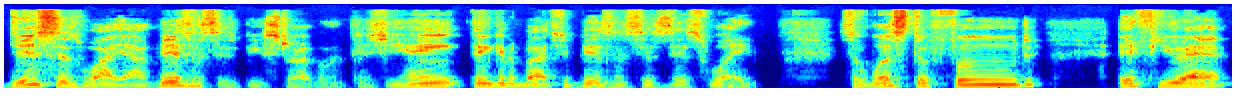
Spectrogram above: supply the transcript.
This is why y'all businesses be struggling because you ain't thinking about your businesses this way. So what's the food? If you had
